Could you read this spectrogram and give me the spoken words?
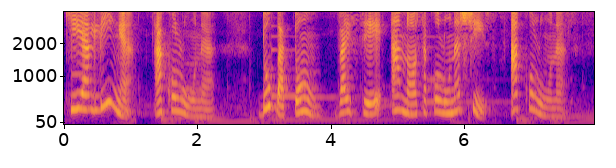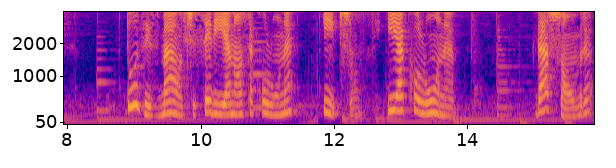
Que a linha, a coluna do batom vai ser a nossa coluna X. A coluna dos esmaltes seria a nossa coluna Y. E a coluna da sombra,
